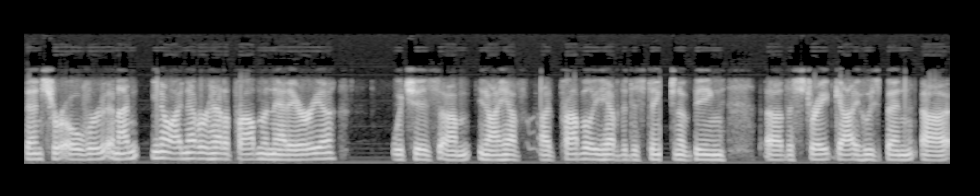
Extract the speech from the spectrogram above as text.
venture over. And I'm, you know, I never had a problem in that area, which is, um, you know, I have, I probably have the distinction of being uh, the straight guy who's been uh,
